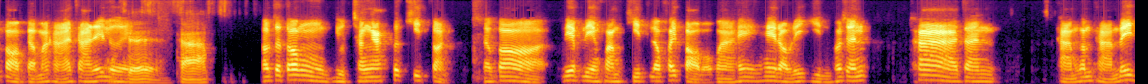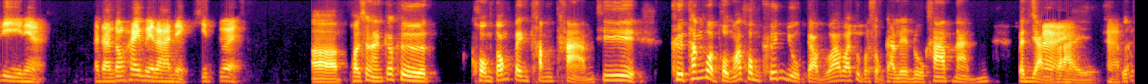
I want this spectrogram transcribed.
ำตอบกลับมาหาอาจารย์ได้เลโอยเคครับ เขาจะต้องหยุดชะงักเพื่อคิดก่อน แล้วก็เรียบเรียงความคิดแล้วค่อยตอบออกมาให้ให้เราได้ยิน เพราะฉะนั้นถ้าอาจารย์ถามคำถามได้ดีเนี่ย อาจารย์ต้องให้เวลาเด็กคิดด้วยเอ่อเพราะฉะนั้นก็คือคงต้องเป็นคำถามที่คือทั้งหมดผมว่าคงขึ้นอยู่กับว่าวัตถุประสงค์การเรียนรู้คาบนั้น เป็นอย่างไรใช่ครับแล้ว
